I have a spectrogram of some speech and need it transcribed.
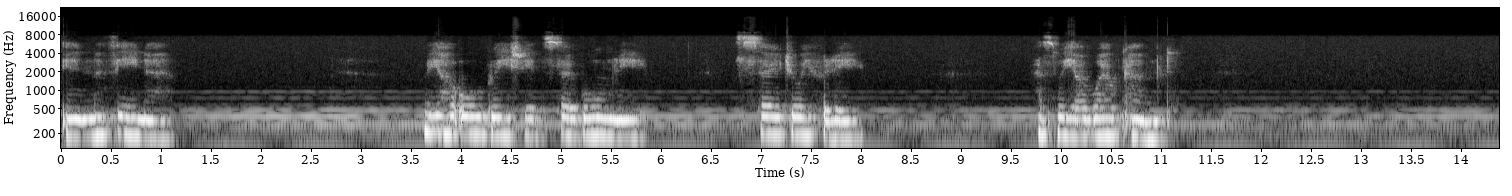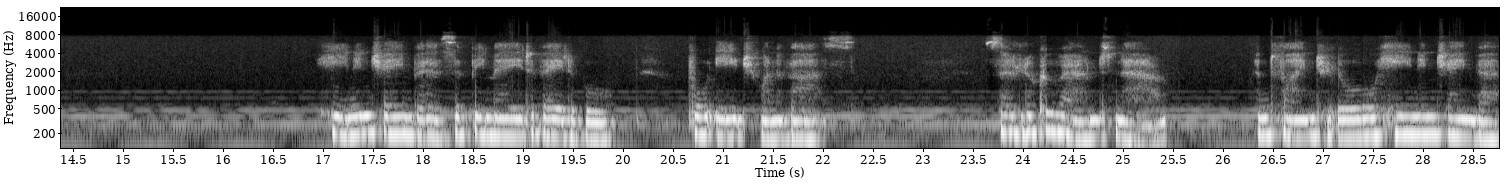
in Athena. We are all greeted so warmly, so joyfully as we are welcomed. Healing chambers have been made available for each one of us. So look around now and find your healing chamber.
